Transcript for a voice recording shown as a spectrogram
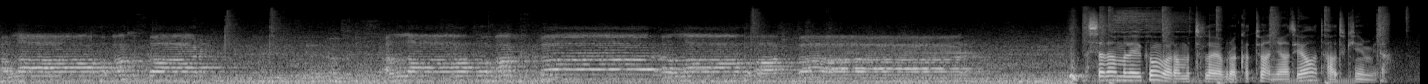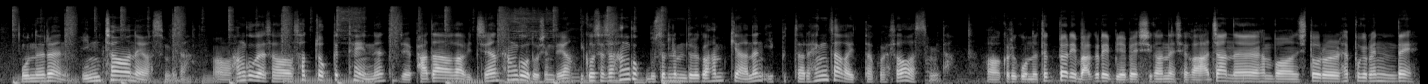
Allahu Akbar. Allahu Akbar. Allahu Akbar. Assalamu alaikum warahmatullahi 안녕하세요. 다우두킴입니다. 오늘은 인천에 왔습니다 어, 한국에서 서쪽 끝에 있는 이제 바다가 위치한 한국 도시인데요 이곳에서 한국 무슬림들과 함께하는 이프타르 행사가 있다고 해서 왔습니다 어, 그리고 오늘 특별히 마그립 예배 시간에 제가 아잔을 한번 시도를 해보기로 했는데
